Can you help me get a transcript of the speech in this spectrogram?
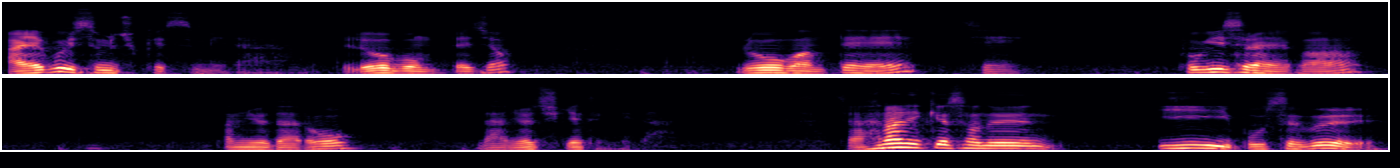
알고 있으면 좋겠습니다. 르호보암 때죠. 르호보암 때에 이제 북이스라엘과 남유다로 나뉘어지게 됩니다. 자, 하나님께서는 이 모습을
